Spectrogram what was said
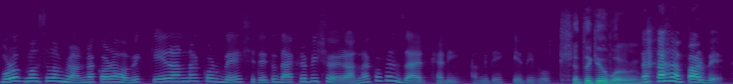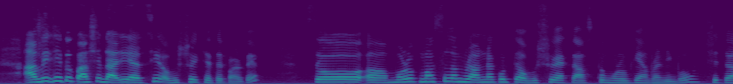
মোরগ মশলাম রান্না করা হবে। কে রান্না করবে সেটাই তো দেখার বিষয়। রান্না করবেন জায়েদ খানই। আমি দেখিয়ে দিব। খেতে কেউ পারবে না। পারবে। আমি যেহেতু পাশে দাঁড়িয়ে আছি অবশ্যই খেতে পারবে। সো মোরগ মশলাম রান্না করতে অবশ্যই একটা আস্ত মোরগই আমরা নিব। সেটা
